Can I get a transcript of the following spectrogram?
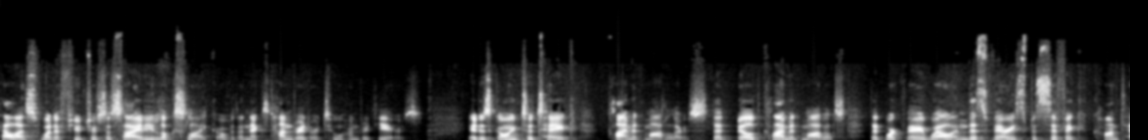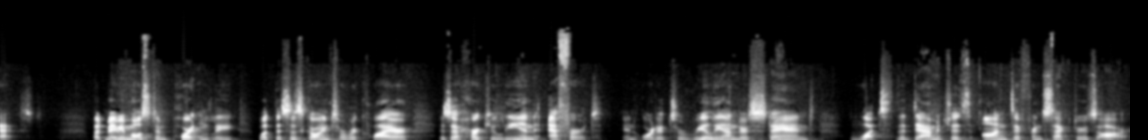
tell us what a future society looks like over the next 100 or 200 years. It is going to take climate modelers that build climate models that work very well in this very specific context. But maybe most importantly, what this is going to require is a Herculean effort in order to really understand what the damages on different sectors are.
